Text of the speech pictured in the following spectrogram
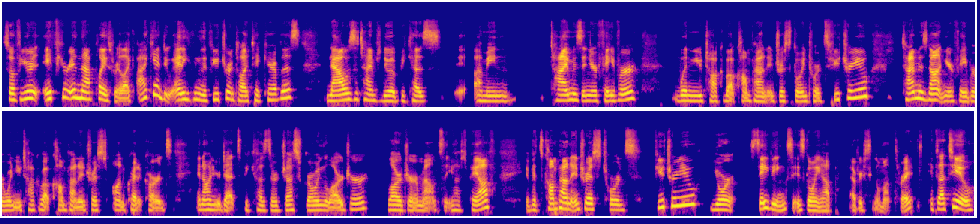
So if you're if you're in that place where you're like I can't do anything in the future until I take care of this, now is the time to do it because eh, I mean time is in your favor when you talk about compound interest going towards future you. Time is not in your favor when you talk about compound interest on credit cards and on your debts because they're just growing larger larger amounts that you have to pay off. If it's compound interest towards future you, your savings is going up every single month, right? If that's you,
